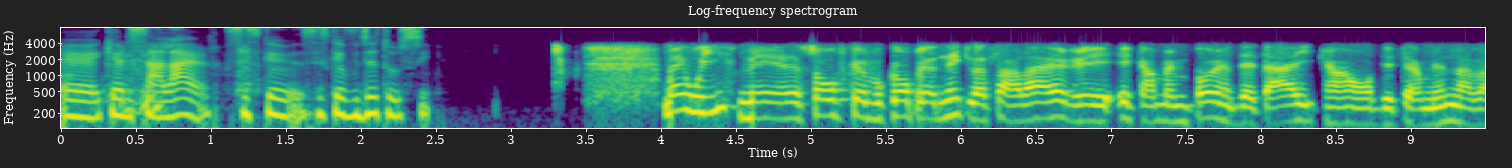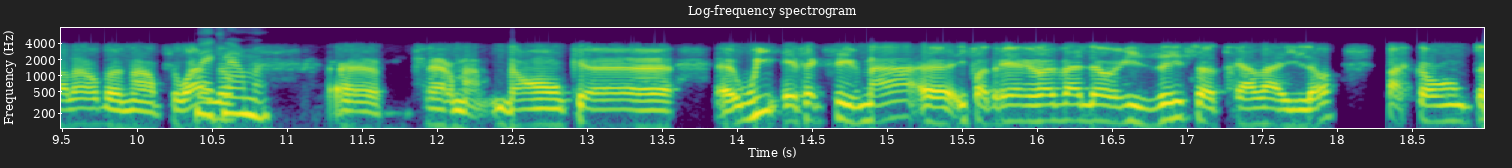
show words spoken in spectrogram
euh, que le salaire. C'est ce que c'est ce que vous dites aussi. Ben oui, mais euh, sauf que vous comprenez que le salaire est, quand même pas un détail quand on détermine la valeur d'un emploi. Ben, clairement. Euh, clairement. Donc, euh, oui, effectivement, il faudrait revaloriser ce travail-là. Par contre,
